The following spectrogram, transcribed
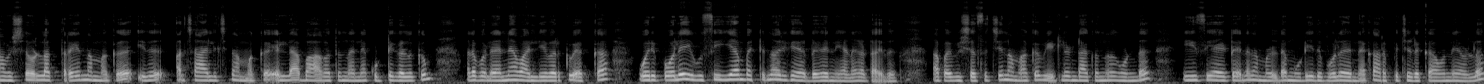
ആവശ്യമുള്ള അത്രയും നമുക്ക് ഇത് ചാലിച്ച് നമുക്ക് എല്ലാ ഭാഗത്തും തന്നെ കുട്ടികൾക്കും അതുപോലെ തന്നെ വലിയവർക്കും ഒക്കെ ഒരുപോലെ യൂസ് ചെയ്യാൻ പറ്റുന്ന ഒരു ഹെയർ തന്നെയാണ് കേട്ടോ ഇത്. അപ്പോൾ വിശ്വസിച്ച് നമുക്ക് വീട്ടിലുണ്ടാക്കുന്നത് കൊണ്ട് ഈസി ആയിട്ട് തന്നെ നമ്മളുടെ മുടി ഇതുപോലെ തന്നെ കറുപ്പിച്ചെടുക്കാവുന്നേ ഉള്ളൂ.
